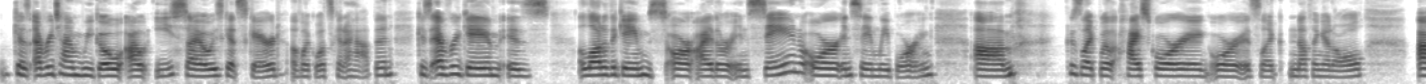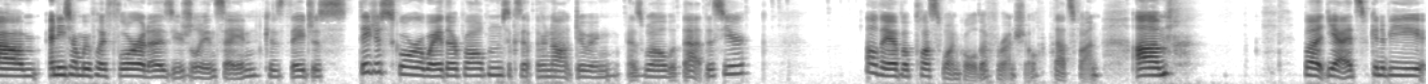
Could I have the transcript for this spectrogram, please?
because every time we go out east, I always get scared of like what's gonna happen. Because every game is a lot of the games are either insane or insanely boring. Um, because like with high scoring or it's like nothing at all. Um, anytime we play Florida is usually insane because they just they just score away their problems. Except they're not doing as well with that this year. Oh, they have a plus one goal differential. That's fun. Um, but yeah, it's gonna be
